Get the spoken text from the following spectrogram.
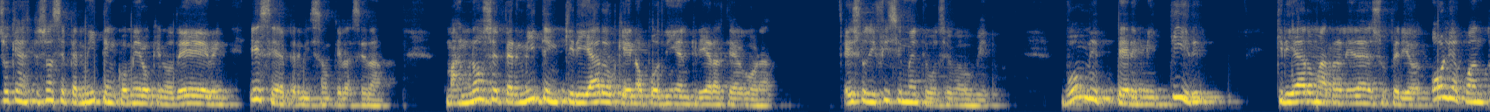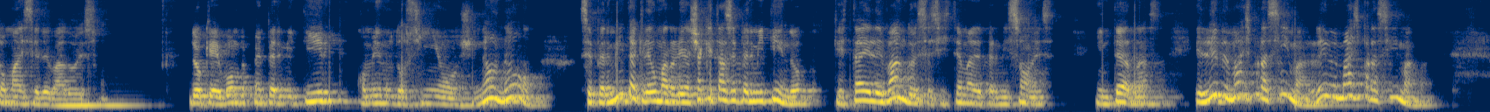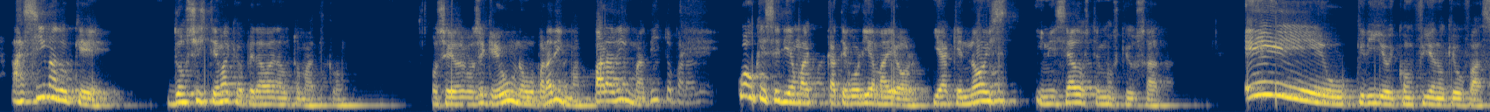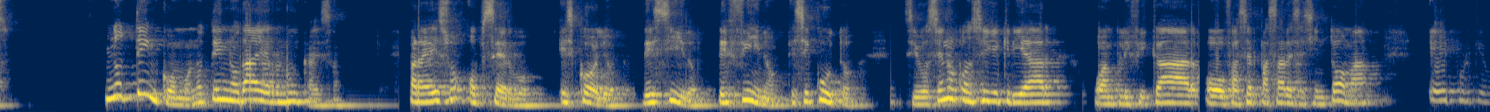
Eso que as pessoas se permitem comer o que não devem, essa é a permissão que ela se dá. Mas não se permitem criar o que não podiam criar até agora. Isso dificilmente você vai ouvir. Vou me permitir criar uma realidade superior. Olha quanto mais elevado isso do que vou me permitir comer um docinho hoje. Não, não. Se permita criar uma realidade, já que está se permitindo, que está elevando esse sistema de permissões internas, eleve mais para cima, leve mais para cima. Acima do que? Do sistema que operava em automático. Ou seja, você criou um novo paradigma. Paradigma, dito paradigma. Qual que seria uma categoria maior e a que nós, iniciados, temos que usar? Eu crio e confio no que eu faço. Não tem como, não, tem, não dá erro nunca isso. Para isso, observo, escolho, decido, defino, executo. Se você não consegue criar ou amplificar ou fazer passar esse sintoma, é porque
